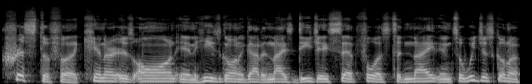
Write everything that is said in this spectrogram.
Christopher Kenner is on, and he's going to got a nice DJ set for us tonight. And so we're just gonna,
